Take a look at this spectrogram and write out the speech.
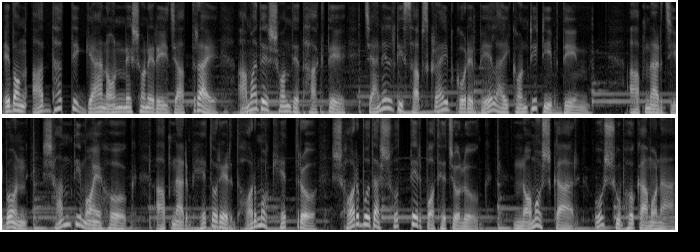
এবং আধ্যাত্মিক জ্ঞান অন্বেষণের এই যাত্রায় আমাদের সঙ্গে থাকতে চ্যানেলটি সাবস্ক্রাইব করে বেল আইকনটি টিপ দিন। আপনার জীবন শান্তিময় হোক, আপনার ভেতরের ধর্মক্ষেত্র সর্বদা সত্যের পথে চলুক। নমস্কার ও শুভকামনা।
